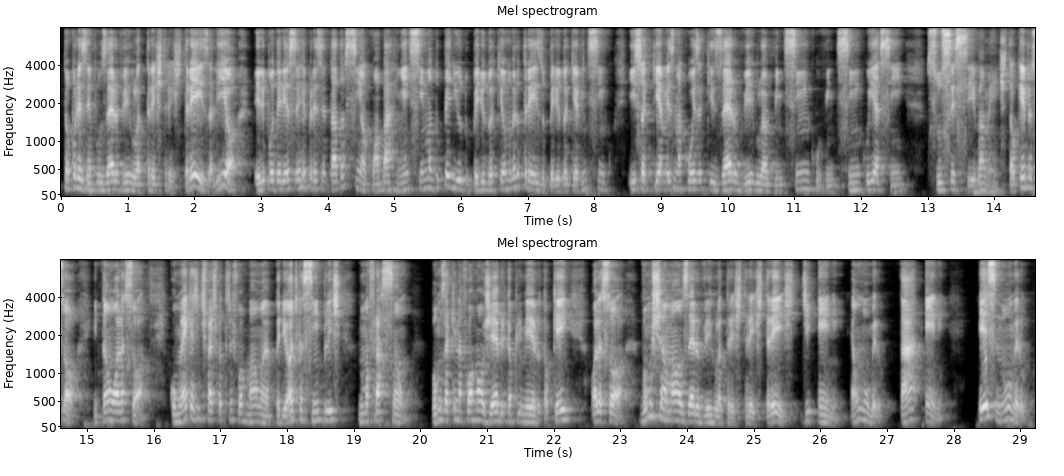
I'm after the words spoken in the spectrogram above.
Então, por exemplo, o 0,333 ali, ó, ele poderia ser representado assim, ó, com a barrinha em cima do período. O período aqui é o número 3, o período aqui é 25. Isso aqui é a mesma coisa que 0,25, 25 e assim sucessivamente. Tá ok, pessoal? Então, olha só, como é que a gente faz para transformar uma periódica simples numa fração? Vamos aqui na forma algébrica primeiro, tá ok? Olha só, vamos chamar o 0,333 de n, é um número, tá? n. Esse número,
